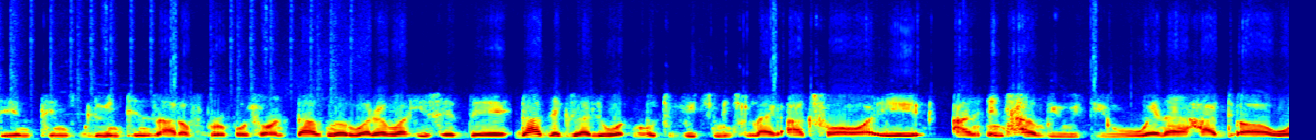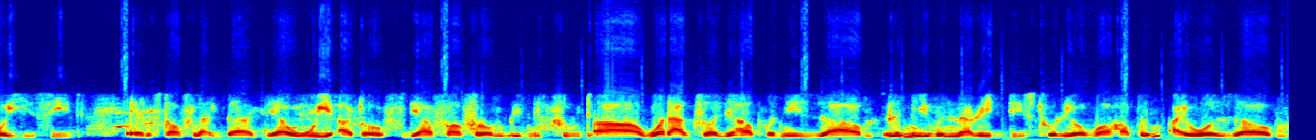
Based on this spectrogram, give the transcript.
saying things, blowing things out of proportion? That's not whatever he said there. That's exactly what motivates me to like ask for a an interview with you when I had uh, what he said and stuff like that. They are way out of, they are far from being truth. Uh, what actually happened is, um, let me even narrate the story of what happened. I was, um,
